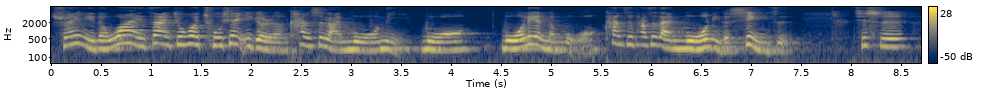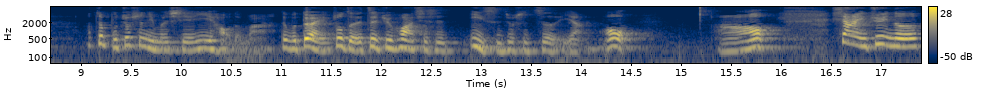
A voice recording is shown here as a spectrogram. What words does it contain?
所以你的外在就会出现一个人，看似来磨你、磨磨练的磨，看似他是来磨你的性子。其实这不就是你们协议好的吗？对不对？作者的这句话其实意思就是这样哦。好，下一句呢？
